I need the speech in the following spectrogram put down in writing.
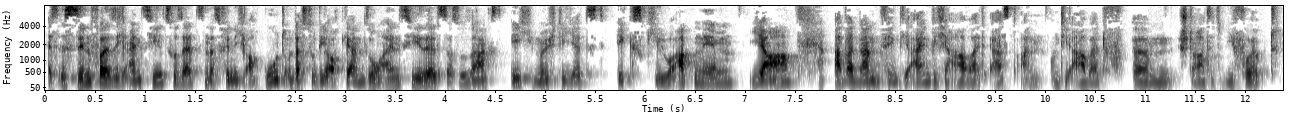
Es ist sinnvoll, sich ein Ziel zu setzen. Das finde ich auch gut. Und dass du dir auch gern so ein Ziel setzt, dass du sagst, ich möchte jetzt x Kilo abnehmen. Ja, aber dann fängt die eigentliche Arbeit erst an. Und die Arbeit ähm, startet wie folgt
